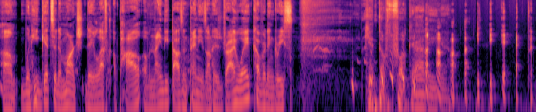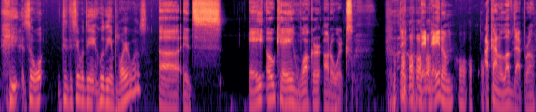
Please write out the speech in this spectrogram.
Um, when he gets it in March, they left a pile of 90,000 pennies on his driveway covered in grease. Get the fuck out of here. yeah. the, so, what, did they say what the who the employer was? Uh, it's AOK Walker Auto Works. They, they paid him. I kind of love that, bro.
